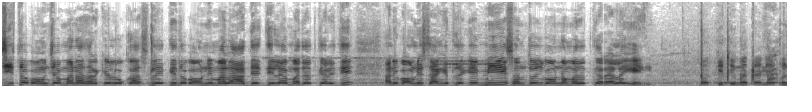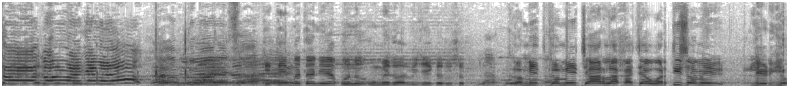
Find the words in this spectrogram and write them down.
जिथं भाऊंच्या मनासारखे लोक असले तिथं भाऊनी मला आदेश दिला मदत करायची. आणि भाऊनी सांगितलं की मी संतोष भाऊंना मदत करायला येईल. मग किती मतांनी आपण विजय करू शकतो? किती मतांनी आपण उमेदवार विजय करू शकतो? कमीत कमी चार लाखाच्या वरतीच आम्ही लीड घेऊ.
